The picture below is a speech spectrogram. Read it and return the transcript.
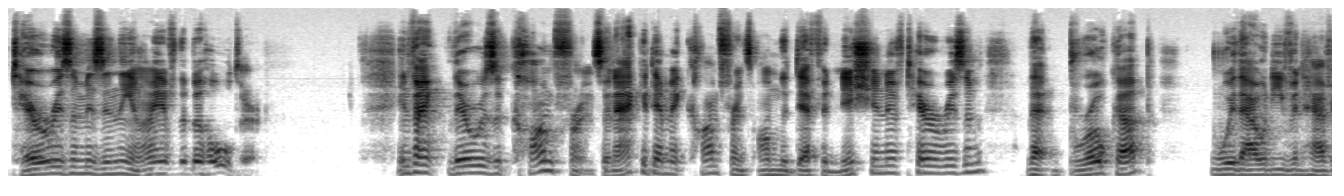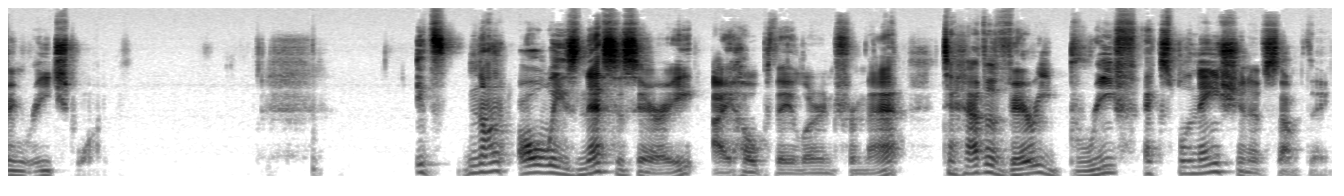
Terrorism is in the eye of the beholder. In fact, there was a conference, an academic conference on the definition of terrorism that broke up without even having reached one. It's not always necessary, I hope they learned from that, to have a very brief explanation of something.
